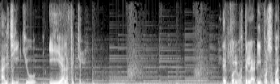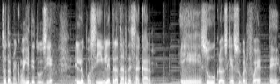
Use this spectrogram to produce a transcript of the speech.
al Chinkyu y a la Fitchel. Del polvo estelar. Y por supuesto, también como dijiste tú, si en lo posible tratar de sacar eh, Sucros, que es súper fuerte.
